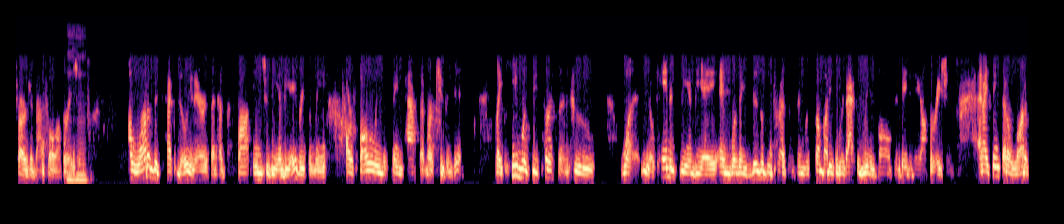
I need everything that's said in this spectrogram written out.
charge of basketball operations? Mm-hmm. A lot of the tech billionaires that have bought into the NBA recently are following the same path that Mark Cuban did. Like he was the person who what you know came into the NBA and was a visible presence and was somebody who was actively involved in day-to-day operations. And I think that a lot of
